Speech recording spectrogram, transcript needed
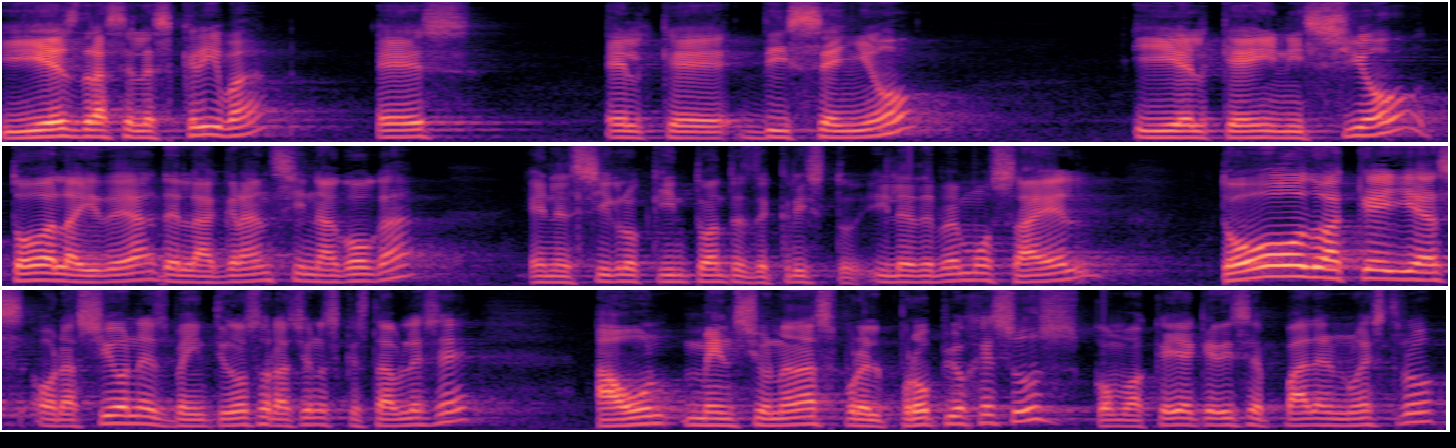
Y Esdras el escriba es el que diseñó y el que inició toda la idea de la gran sinagoga en el siglo V antes de Cristo. Y le debemos a él todas aquellas oraciones, 22 oraciones que establece, aún mencionadas por el propio Jesús, como aquella que dice Padre nuestro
